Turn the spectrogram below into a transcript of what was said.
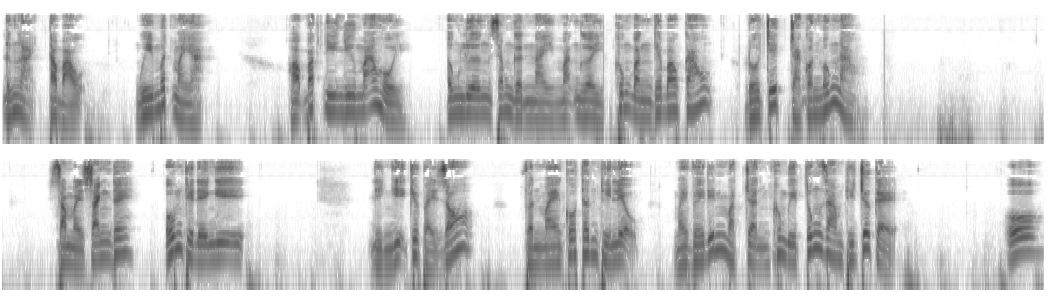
Đứng lại, tao bảo Nguy mất mày à? Họ bắt đi như mã hồi. Ông Lương xem gần này mạng người không bằng cái báo cáo, đồ chết chả còn mống nào. Sao mày xanh thế? Ốm thì đề nghị. Đề nghị cái phải gió. Phần mày có thân thì liệu, Mày về đến mặt trận không bị tống giam thì chưa kể. Ô,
